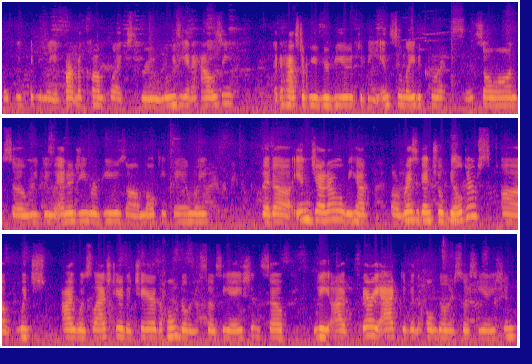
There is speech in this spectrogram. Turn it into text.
multi-family apartment complex through Louisiana Housing it has to be reviewed to be insulated correctly and so on. So we do energy reviews on multifamily. But uh, in general, we have uh, residential builders, uh, which I was last year the chair of the Home Builders Association. So we I'm very active in the Home Builders Association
